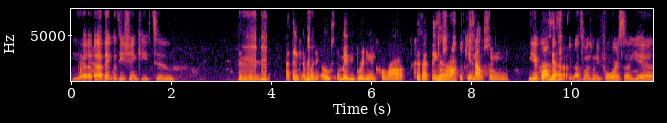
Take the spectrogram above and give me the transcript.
yeah, I think Letitia and Keith too. and then I think everybody else and maybe Brittany and Karak because I think Yeah. Karak is getting out soon. Yeah, Karak Yeah. is getting on 2024, so yeah.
